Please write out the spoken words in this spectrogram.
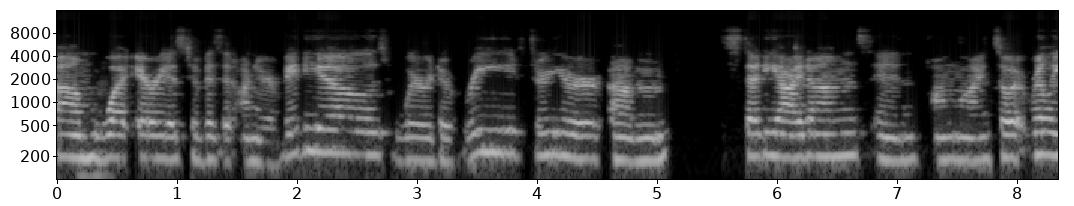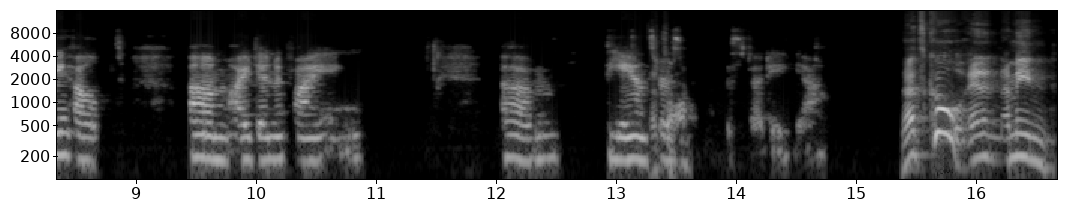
um, mm-hmm. what areas to visit on your videos where to read through your um, study items and online so it really helped um, identifying um, the answers awesome. of the study. Yeah. That's cool. And I mean,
